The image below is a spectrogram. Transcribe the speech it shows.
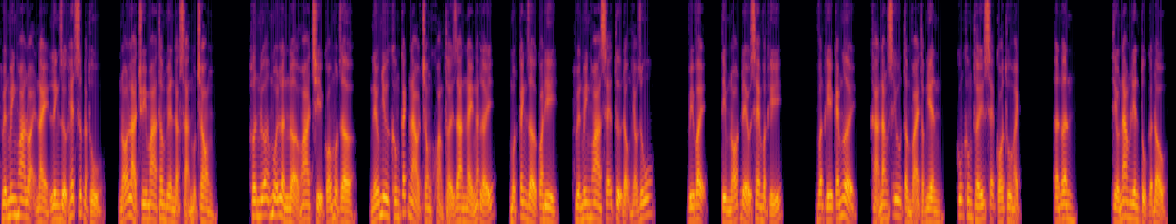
Huyền minh hoa loại này linh dược hết sức đặc thù, nó là truy ma thâm viên đặc sản một trong. Hơn nữa mỗi lần nở hoa chỉ có một giờ, nếu như không cách nào trong khoảng thời gian này ngắt lấy, một canh giờ qua đi, huyền minh hoa sẽ tự động héo rũ. Vì vậy, tìm nó đều xem vật khí. Vận khí kém người, khả năng siêu tầm vài thập niên, cũng không thấy sẽ có thu hoạch. Ẩn ân. Tiểu nam liên tục gật đầu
